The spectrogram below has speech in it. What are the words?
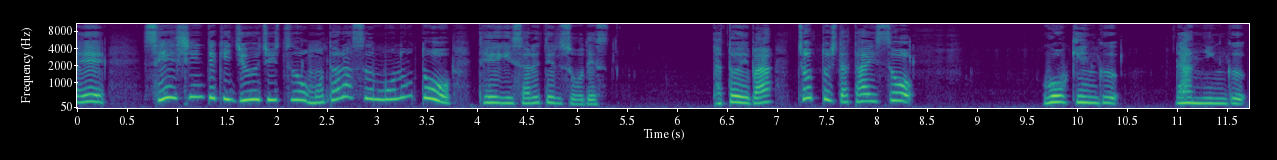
え、精神的充実をもたらすものと定義されているそうです。例えば、ちょっとした体操、ウォーキング、ランニング、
